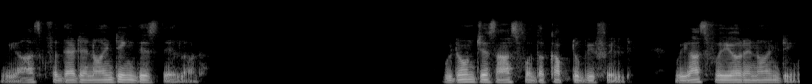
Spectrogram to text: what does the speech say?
We ask for that anointing this day, Lord. We don't just ask for the cup to be filled, we ask for your anointing.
